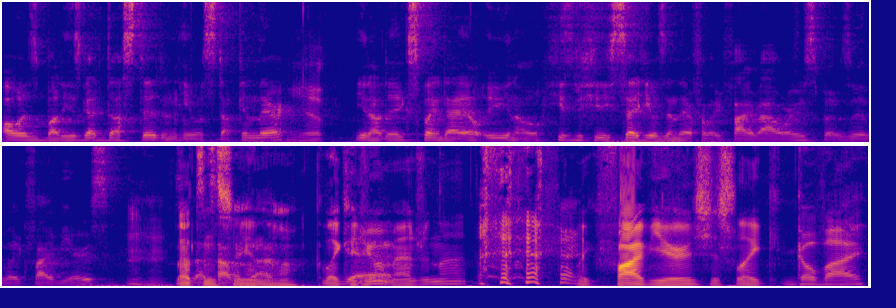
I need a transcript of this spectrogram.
all his buddies got dusted and he was stuck in there. Yep. You know, they explained that you know he's he said he was in there for like five hours, but it was really like five years. hmm That's, that's insane though. Like, could you imagine that? Like five years, just like Go by.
